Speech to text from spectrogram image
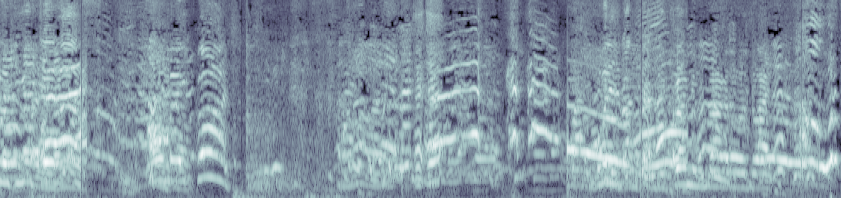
don't you tell us? Oh my God! When he looked at me coming back, and I was like, oh, what?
